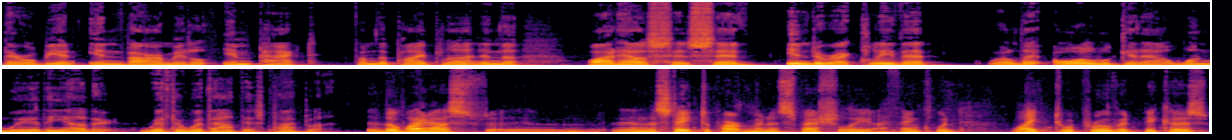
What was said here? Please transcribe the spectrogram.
there will be an environmental impact from the pipeline? And the White House has said indirectly that, well, the oil will get out one way or the other, with or without this pipeline. The White House uh, and the State Department, especially, I think, would like to approve it because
